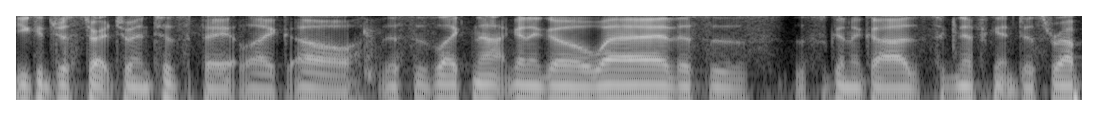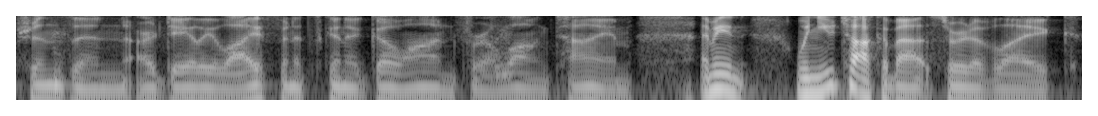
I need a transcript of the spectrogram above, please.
you could just start to anticipate like oh this is like not going to go away this is this is going to cause significant disruptions in our daily life and it's going to go on for a long time i mean when you talk about sort of like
